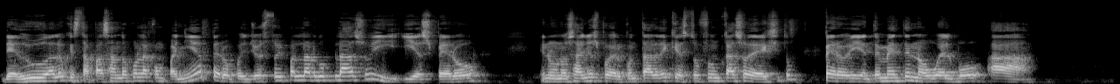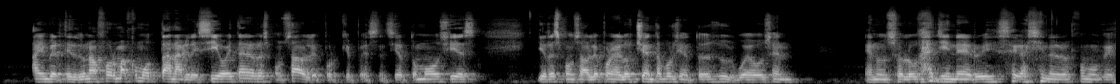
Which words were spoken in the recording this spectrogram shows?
duda lo que está pasando con la compañía, pero pues yo estoy para el largo plazo y, y espero en unos años poder contar de que esto fue un caso de éxito, pero evidentemente no vuelvo a, a invertir de una forma como tan agresiva y tan irresponsable, porque pues en cierto modo sí es irresponsable poner el 80% de sus huevos en, en un solo gallinero y ese gallinero como que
